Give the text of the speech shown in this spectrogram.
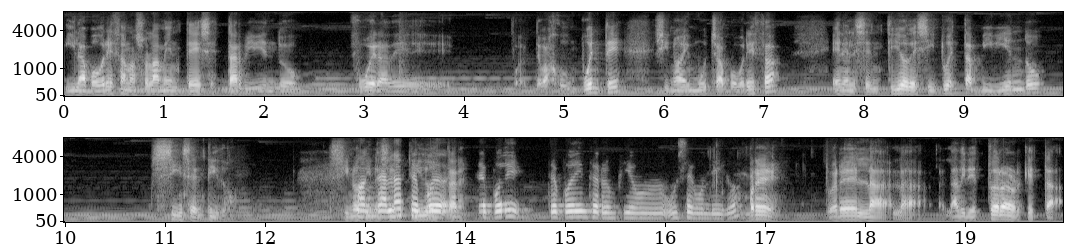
y la pobreza no solamente es estar viviendo fuera de, pues, debajo de un puente, sino hay mucha pobreza en el sentido de si tú estás viviendo sin sentido. Si no tiene sentido te puede, estar... te, puede, interrumpir un, segundito. Hombre, tú eres la, la directora de la orquesta.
